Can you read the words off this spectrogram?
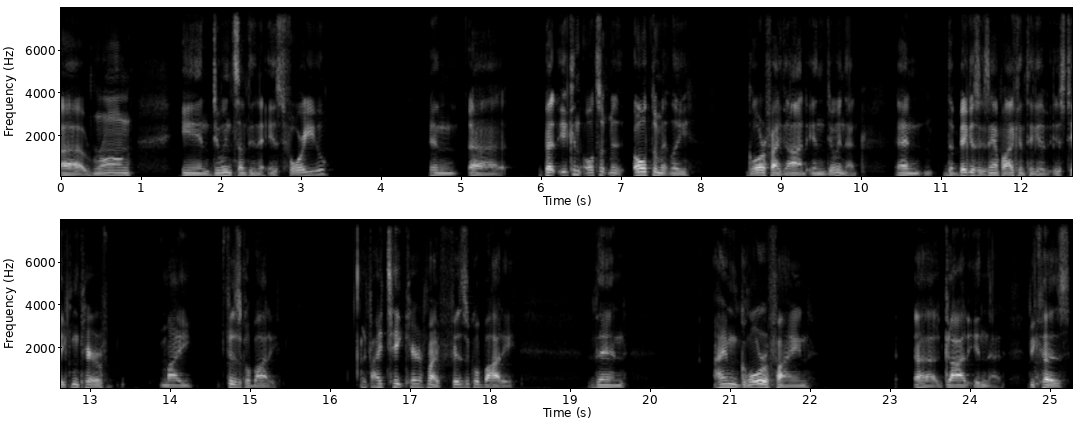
uh, wrong in doing something that is for you, and uh, but it can ultimately ultimately glorify God in doing that. And the biggest example I can think of is taking care of my physical body. If I take care of my physical body, then I'm glorifying uh, God in that because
